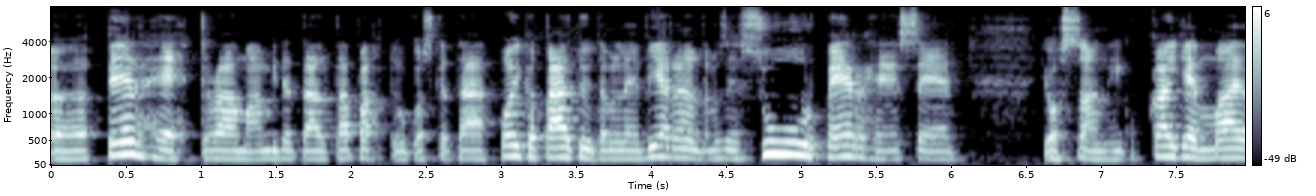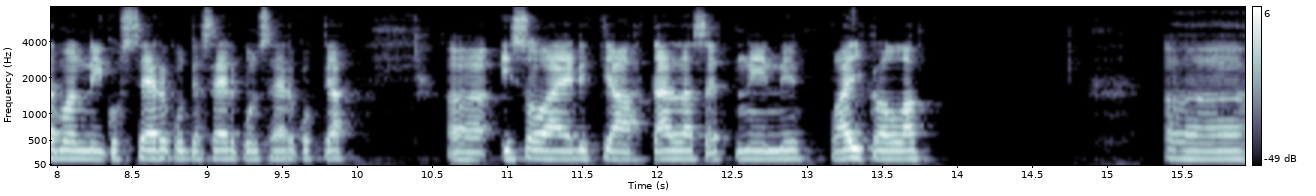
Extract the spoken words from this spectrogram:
ö, perhedraamaan, mitä täällä tapahtuu, koska tämä poika päätyy tämmöiseen vieraan tämmöiseen suurperheeseen, jossa on niinku kaiken maailman niinku serkut ja serkun serkut ja ö, isoäidit ja tällaiset niin, niin paikalla. Ö,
